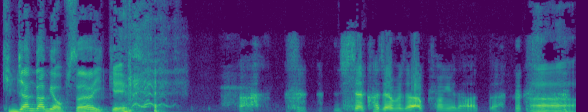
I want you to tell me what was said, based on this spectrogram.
긴장감이 없어요 이 게임. 시작하자마자 악평이 나왔다. 아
